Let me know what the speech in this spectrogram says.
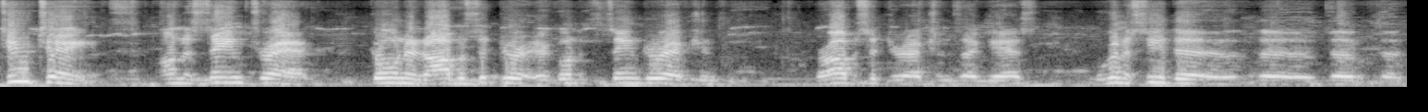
two teams on the same track, going in opposite dire- going in the same direction, or opposite directions, I guess. We're going to see the the the, the,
